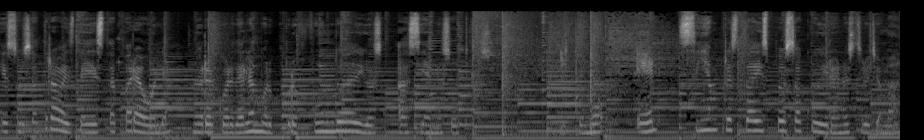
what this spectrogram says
Jesús a través de esta parábola nos recuerda el amor profundo de Dios hacia nosotros y cómo Él siempre está dispuesto a acudir a nuestro llamado,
